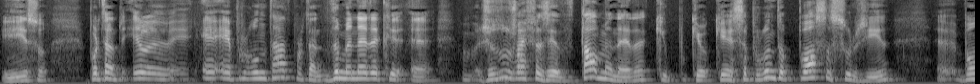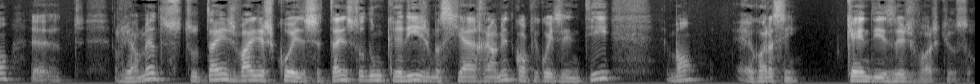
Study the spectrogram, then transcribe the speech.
Isso, portanto, ele- é, é perguntado, portanto, de maneira que eh, Jesus vai fazer de tal maneira que, que, que essa pergunta possa surgir. Eh, bom, eh, realmente, se tu tens várias coisas, se tens todo um carisma, se há realmente qualquer coisa em ti, bom, agora sim, quem dizes vós que eu sou?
